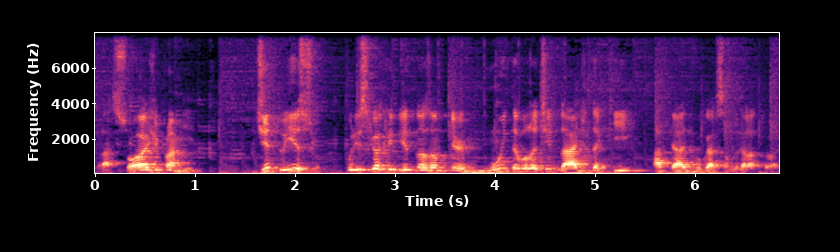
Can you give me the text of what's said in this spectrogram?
para a soja e para milho. Dito isso, por isso que eu acredito que nós vamos ter muita volatilidade daqui até a divulgação do relatório.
